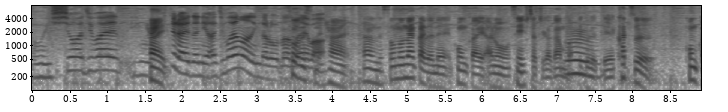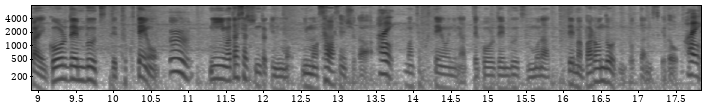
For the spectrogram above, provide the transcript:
もう一生味わえ、はい。生きてる間に味わえないんだろうなそうですね。苗ははい。なのでその中でね今回あの選手たちが頑張ってくれて、かつ今回ゴールデンブーツって得点王うん。に私たちの時にもにも澤選手が、はい。まあ、得点王になってゴールデンブーツもらって、まあ、バロンドールも取ったんですけどはい。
